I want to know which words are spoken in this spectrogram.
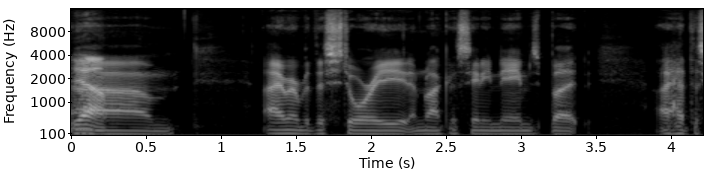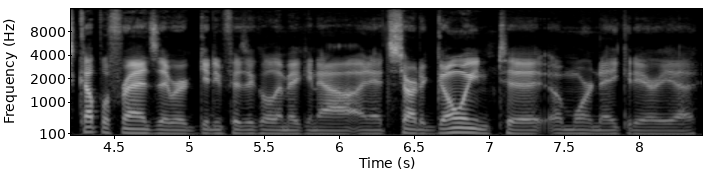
Yeah. Um, I remember this story. I'm not going to say any names, but I had this couple of friends. They were getting physical and making out, and it started going to a more naked area.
